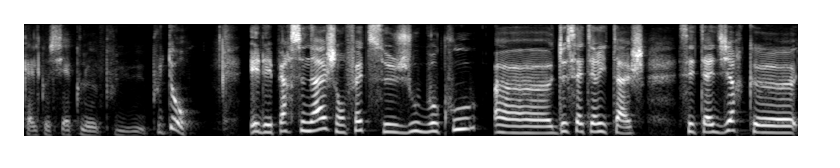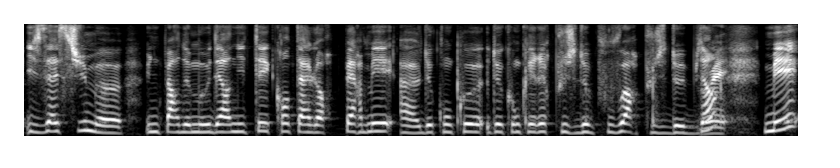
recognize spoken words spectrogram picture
quelques siècles plus, plus tôt. Et les personnages, en fait, se jouent beaucoup euh, de cet héritage. C'est-à-dire qu'ils assument euh, une part de modernité quand elle leur permet euh, de, de, conquérir plus de pouvoir, plus de biens. Mais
